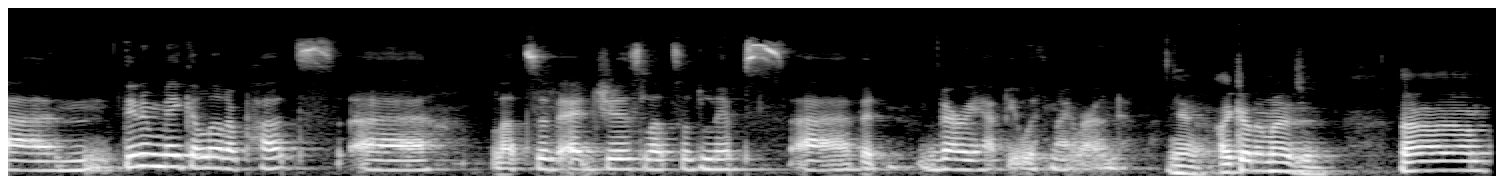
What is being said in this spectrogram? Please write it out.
Um, didn't make a lot of putts, uh, lots of edges, lots of lips, uh, but very happy with my round. Yeah, I can imagine. Um,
